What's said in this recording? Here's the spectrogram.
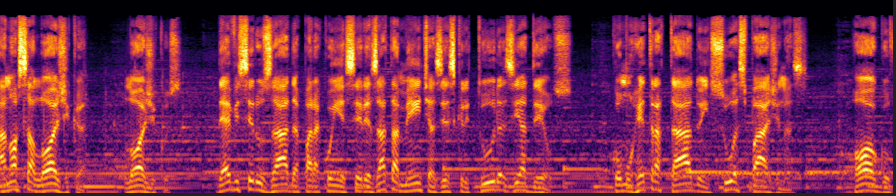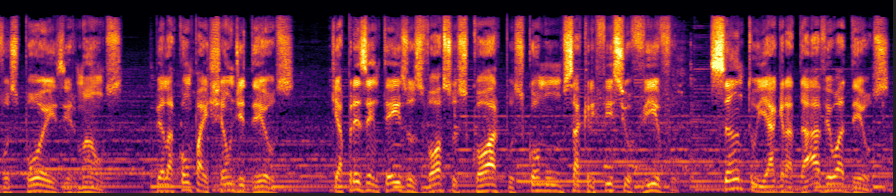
A nossa lógica, lógicos, deve ser usada para conhecer exatamente as Escrituras e a Deus, como retratado em suas páginas. Rogo-vos, pois, irmãos, pela compaixão de Deus, que apresenteis os vossos corpos como um sacrifício vivo, santo e agradável a Deus,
